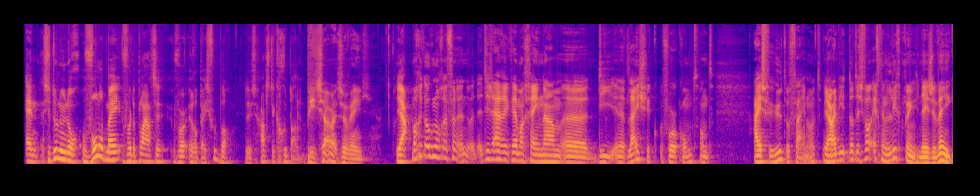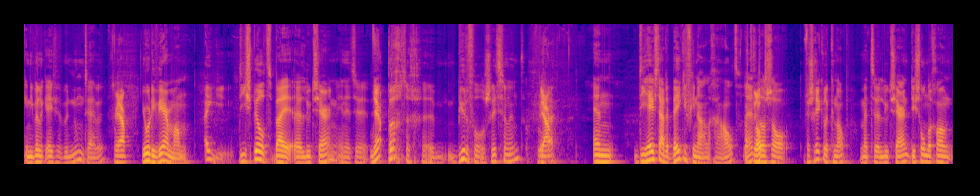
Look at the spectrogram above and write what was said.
En ze doen nu nog volop mee voor de plaatsen voor Europees voetbal. Dus hartstikke goed man. Bizar, zo'n ventje. Ja, Mag ik ook nog even... Het is eigenlijk helemaal geen naam eh, die in het lijstje voorkomt, want hij is verhuurd door Feyenoord. Ja. Maar die, dat is wel echt een lichtpuntje deze week en die wil ik even benoemd hebben. ja. Jordi Weerman. Hey. Die speelt bij eh Luzern in het eh, Ja. prachtig, beautiful Zwitserland. ja. En die heeft daar de bekerfinale gehaald. Dat hè? dat is al verschrikkelijk knap met Luzern. Die stonden gewoon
